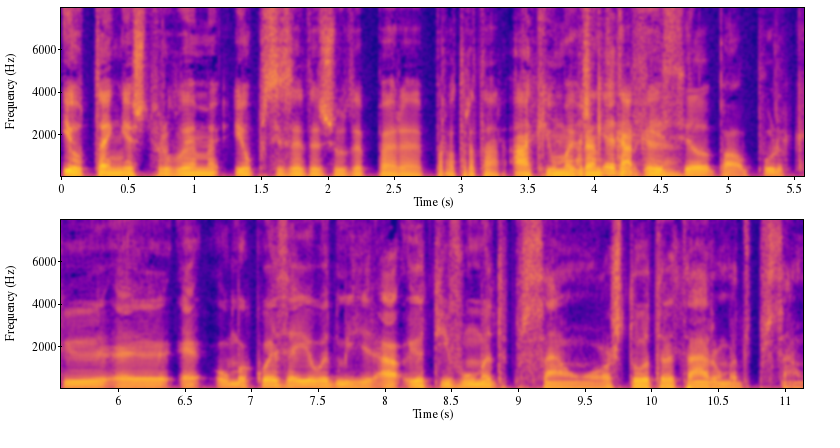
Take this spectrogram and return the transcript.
eu tenho este problema, eu precisei de ajuda para, para o tratar. Há aqui uma Acho grande é carga. É difícil, Paulo, porque uh, é uma coisa é eu admitir, ah, eu tive uma depressão, ou estou a tratar uma depressão.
